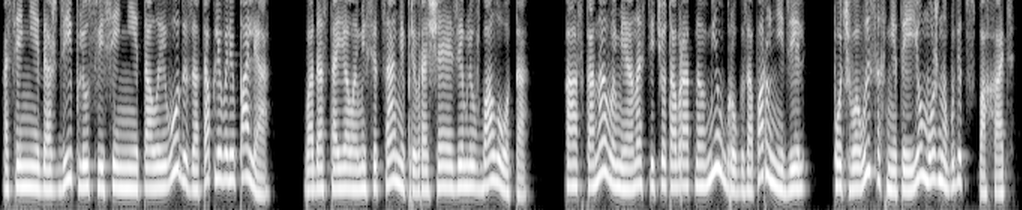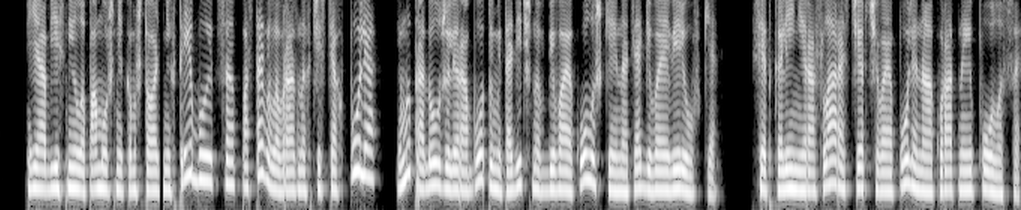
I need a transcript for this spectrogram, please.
Осенние дожди плюс весенние талые воды затапливали поля. Вода стояла месяцами, превращая землю в болото. А с канавами она стечет обратно в Милбрук за пару недель. Почва высохнет, и ее можно будет вспахать. Я объяснила помощникам, что от них требуется, поставила в разных частях поля, и мы продолжили работу, методично вбивая колышки и натягивая веревки. Сетка линий росла, расчерчивая поле на аккуратные полосы.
